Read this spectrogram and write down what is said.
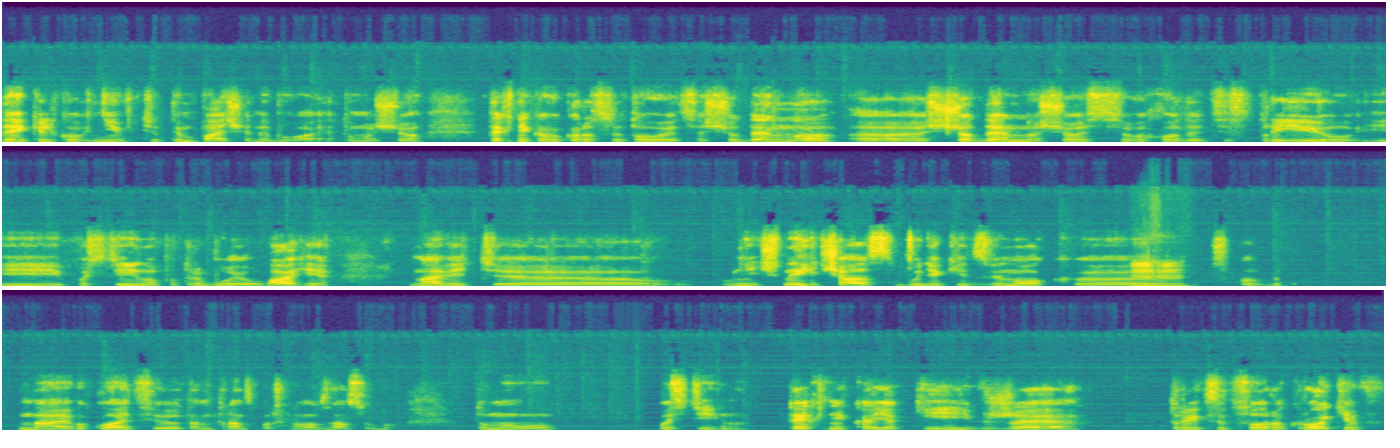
декількох днів, тим паче не буває, тому що техніка використовується щоденно, е, щоденно щось виходить із стрію і постійно потребує уваги. Навіть е, у нічний час будь-який дзвінок е, Мгм. спо- на евакуацію там транспортного засобу. Тому постійно. Техніка, якій вже 30-40 років,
